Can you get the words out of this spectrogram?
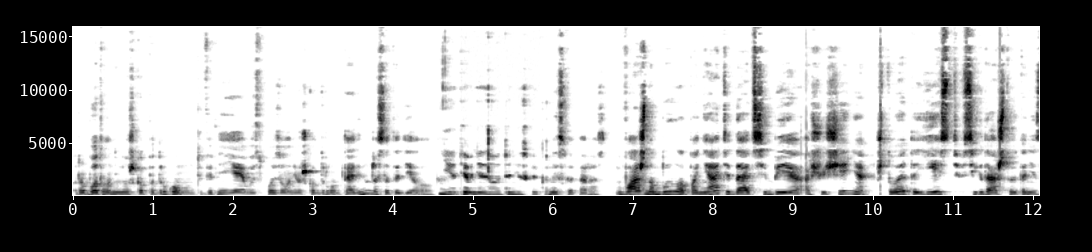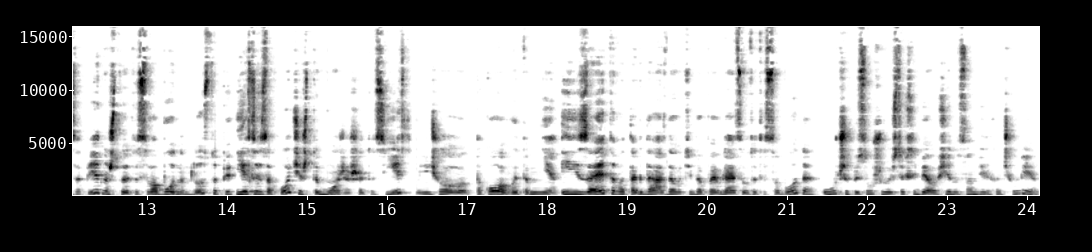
работал немножко по-другому. Вернее, я его использовала немножко по-другому. Ты один раз это делал? Нет, я делала это несколько раз. Несколько раз. Важно было понять и дать себе ощущение, что это есть всегда, что это не запретно, что это в свободном доступе. Если захочешь, ты можешь это съесть. Ничего такого в этом нет. И из-за этого тогда, когда у тебя появляется вот эта свобода, лучше прислушиваешься к себе. А вообще, на самом деле, хочу ли я?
